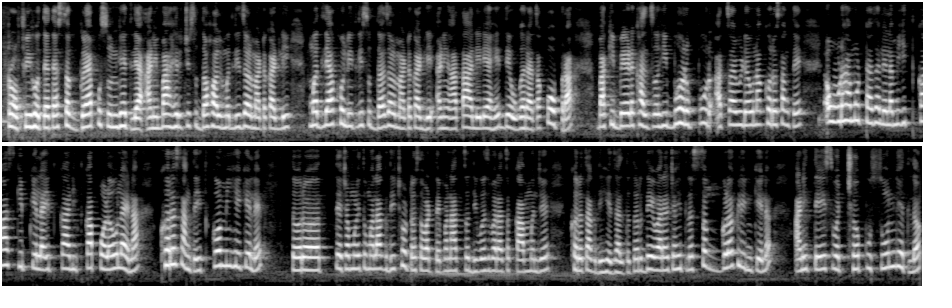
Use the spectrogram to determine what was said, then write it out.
ट्रॉफी होत्या त्या सगळ्या पुसून घेतल्या आणि बाहेरची सुद्धा हॉलमधली जळमाटं काढली मधल्या खोलीतली सुद्धा जळमाटं काढली आणि आता आलेली आहे देवघराचा कोपरा. बाकी बेड खालचं ही भरपूर आजचा व्हिडिओ ना खरं सांगते एवढा मोठा झालेला मी इतका स्किप केला इतका आणि इतका पळवला आहे ना खरं सांगते इतकं मी हे केलंय. तर त्याच्यामुळे तुम्हाला अगदी छोटंसं वाटतंय. पण आजचं दिवसभराचं काम म्हणजे खरंच अगदी हे झालं तर देवाऱ्याच्या इथलं सगळं क्लीन केलं आणि ते स्वच्छ पुसून घेतलं.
